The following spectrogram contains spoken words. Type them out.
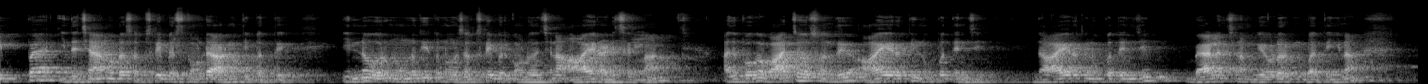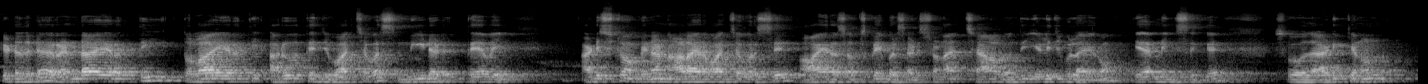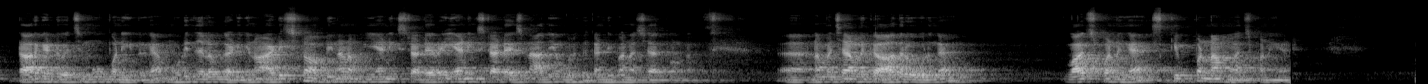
இப்போ இந்த சேனலோட சப்ஸ்கிரைபர்ஸ் கவுண்ட்டு அறநூற்றி பத்து. இன்னும் ஒரு முந்நூற்றி தொண்ணூறு சப்ஸ்கிரைபர் கவுண்ட் வந்துச்சுன்னா ஆயிரம் அடிச்சிடலாம். அது போக வாட்ச் ஹவர்ஸ் வந்து ஆயிரத்தி முப்பத்தஞ்சு. இந்த ஆயிரத்தி முப்பத்தஞ்சு பேலன்ஸ் நமக்கு எவ்வளோ இருக்குன்னு பார்த்தீங்கன்னா கிட்டத்தட்ட ரெண்டாயிரத்தி தொள்ளாயிரத்தி அறுபத்தஞ்சு வாட்ச் ஹவர்ஸ் நீடட் தேவை. அடிச்சிட்டோம் அப்படின்னா நாலாயிரம் வாட்ச் ஹவர்ஸு ஆயிரம் சப்ஸ்கிரைபர்ஸ் அடிச்சிட்டோன்னா சேனல் வந்து எலிஜிபிள் ஆயிரும் ஏர்னிங்ஸுக்கு ஸோ அதை அடிக்கணும்னு டார்கெட் வச்சு மூவ் பண்ணிக்கிட்டு இருக்கேன். முடிஞ்ச அளவுக்கு அடிக்கணும். அடிச்சிட்டோம் அப்படின்னா நமக்கு ஏர்னிங் ஸ்டார்ட் ஆகிடும் ஏர்னிங் ஸ்டார்ட் ஆயிடுச்சுன்னா அதையும் உங்களுக்கு கண்டிப்பாக நான் ஷேர் பண்ணுவேன். நம்ம சேனலுக்கு ஆதரவு கொடுங்க. வாட்ச் பண்ணுங்கள் ஸ்கிப் பண்ணாமல் வாட்ச் பண்ணுங்கள்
